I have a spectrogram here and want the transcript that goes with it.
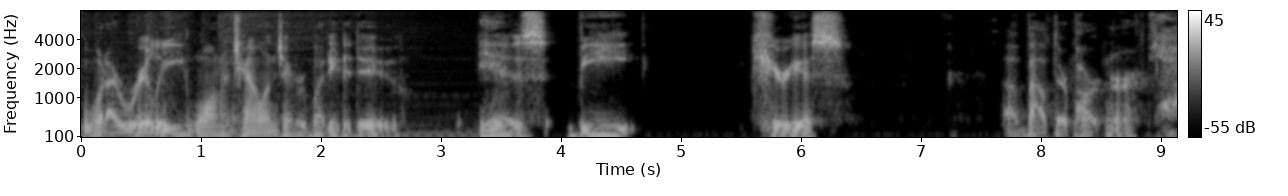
what I really want to challenge everybody to do is be curious about their partner Yeah.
